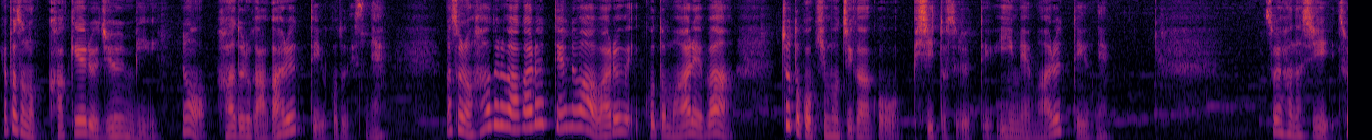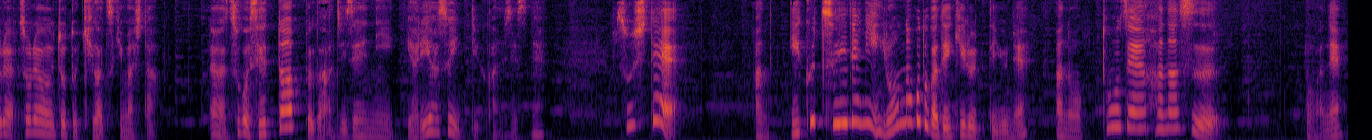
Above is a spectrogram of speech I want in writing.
やっぱそのかける準備のハードルが上がるっていうことですね。まあ、そのハードルが上がるっていうのは悪いこともあればちょっとこう気持ちがこうピシッとするっていういい面もあるっていうねそういう話それそれをちょっと気がつきましただからすごいセットアップが事前にやりやすいっていう感じですねそしてあの行くついでにいろんなことができるっていうね。あの当然話すのがね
